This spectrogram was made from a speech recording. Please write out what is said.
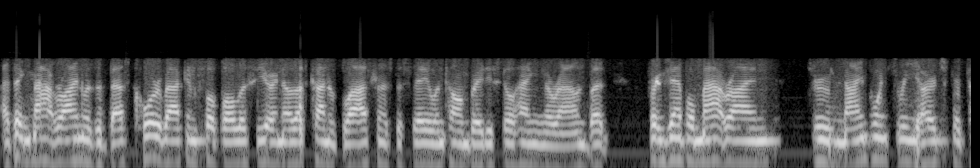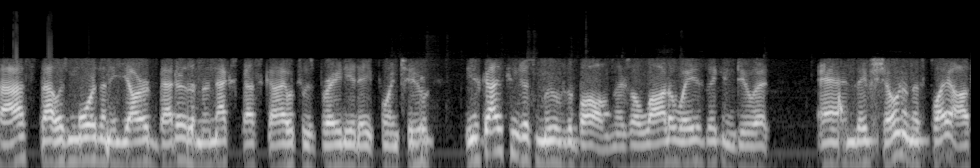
I think Matt Ryan was the best quarterback in football this year. I know that's kind of blasphemous to say when Tom Brady's still hanging around, but for example, Matt Ryan threw 9.3 yards per pass. That was more than a yard better than the next best guy, which was Brady at 8.2. These guys can just move the ball, and there's a lot of ways they can do it. And they've shown in this playoffs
